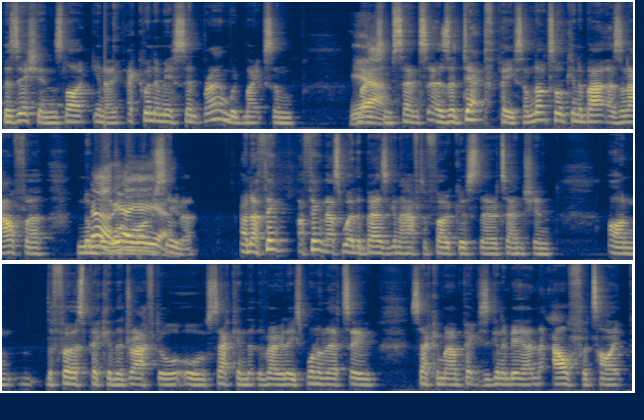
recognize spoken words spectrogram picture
positions like you know Equanimeous St Brown would make some make some sense as a depth piece. I'm not talking about as an alpha number No, one yeah, yeah, wide yeah. receiver. And I think I think that's where the Bears are going to have to focus their attention on the first pick of the draft or, or second at the very least. One of their two second round picks is going to be an alpha type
